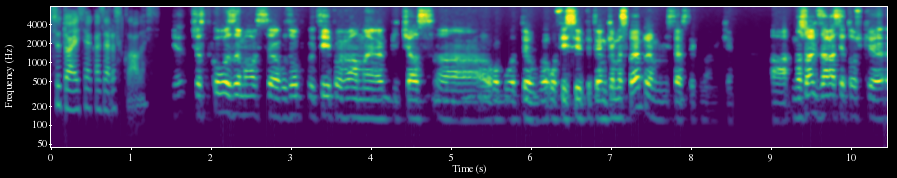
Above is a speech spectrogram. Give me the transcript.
ситуації, яка зараз склалась? Я частково займався розробкою цієї програми під час а, роботи в офісі підтримки МСП при Міністерстві економіки. А на жаль, зараз я трошки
